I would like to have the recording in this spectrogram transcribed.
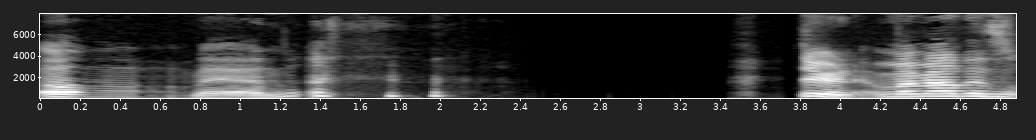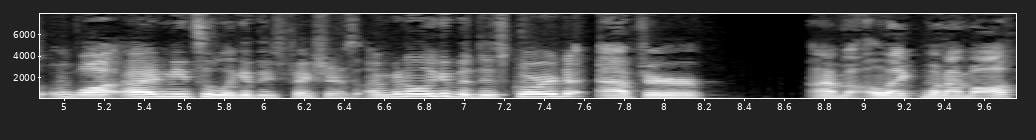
Oh man. Dude, my mouth is wa- I need to look at these pictures. I'm to look at the Discord after I'm like when I'm off.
